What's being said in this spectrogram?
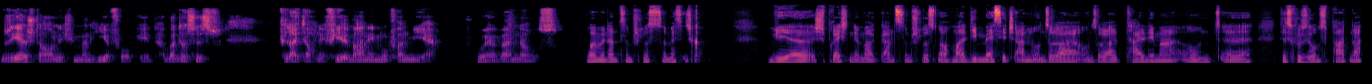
sehr erstaunlich, wie man hier vorgeht. Aber das ist vielleicht auch eine Fehlwahrnehmung von mir. Whoever knows. Wollen wir dann zum Schluss zur Message kommen? Wir sprechen immer ganz zum Schluss nochmal die Message an unserer, unserer Teilnehmer und äh, Diskussionspartner.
